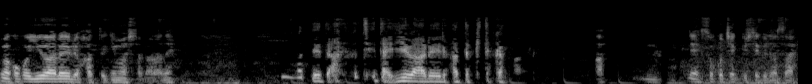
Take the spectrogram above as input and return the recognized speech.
今ここ URL 貼っときましたからね。出た、出た URL 貼っときたか。ね、そこチェックしてください。い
